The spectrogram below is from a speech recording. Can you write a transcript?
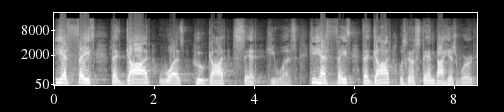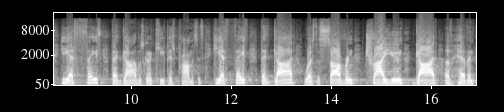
He had faith that God was who God said he was. He had faith that God was going to stand by his word. He had faith that God was going to keep his promises. He had faith that God was the sovereign, triune God of heaven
